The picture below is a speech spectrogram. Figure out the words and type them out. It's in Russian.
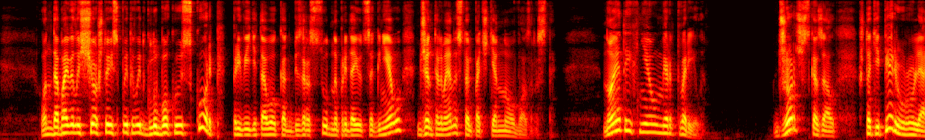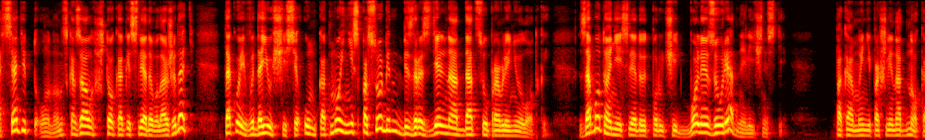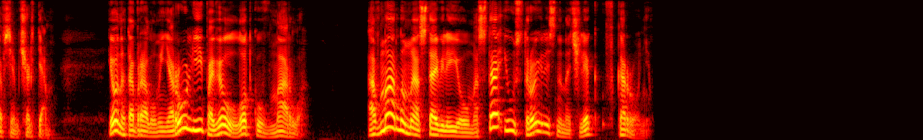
Он добавил еще, что испытывает глубокую скорбь при виде того, как безрассудно предаются гневу джентльмены столь почтенного возраста. Но это их не умиротворило. Джордж сказал, что теперь у руля сядет он. Он сказал, что, как и следовало ожидать, такой выдающийся ум, как мой, не способен безраздельно отдаться управлению лодкой. Заботу о ней следует поручить более заурядной личности, пока мы не пошли на дно ко всем чертям и он отобрал у меня руль и повел лодку в Марло. А в Марло мы оставили ее у моста и устроились на ночлег в Короне.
